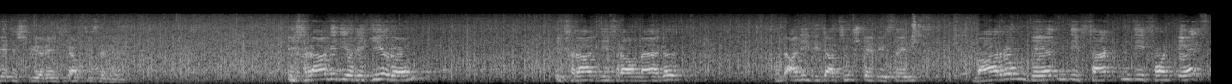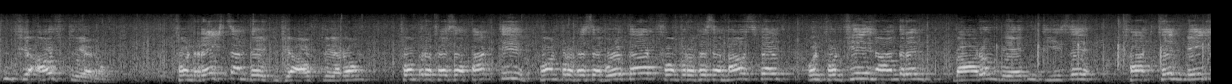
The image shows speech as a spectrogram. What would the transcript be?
wird es schwierig auf dieser Welt. Ich frage die Regierung, ich frage die Frau Merkel und alle, die da zuständig sind, warum werden die Fakten, die von Ärzten für Aufklärung, von Rechtsanwälten für Aufklärung, von Professor Pakti, von Professor Wotak, von Professor Mausfeld und von vielen anderen, warum werden diese Fakten nicht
